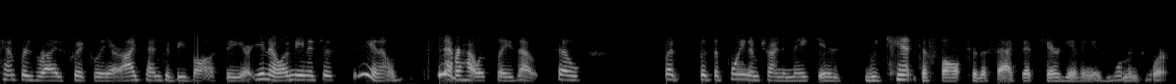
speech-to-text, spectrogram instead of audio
tempers rise quickly, or I tend to be bossy, or you know, I mean, it just, you know, it's never how it plays out. So, but but the point I'm trying to make is we can't default to the fact that caregiving is woman's work.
